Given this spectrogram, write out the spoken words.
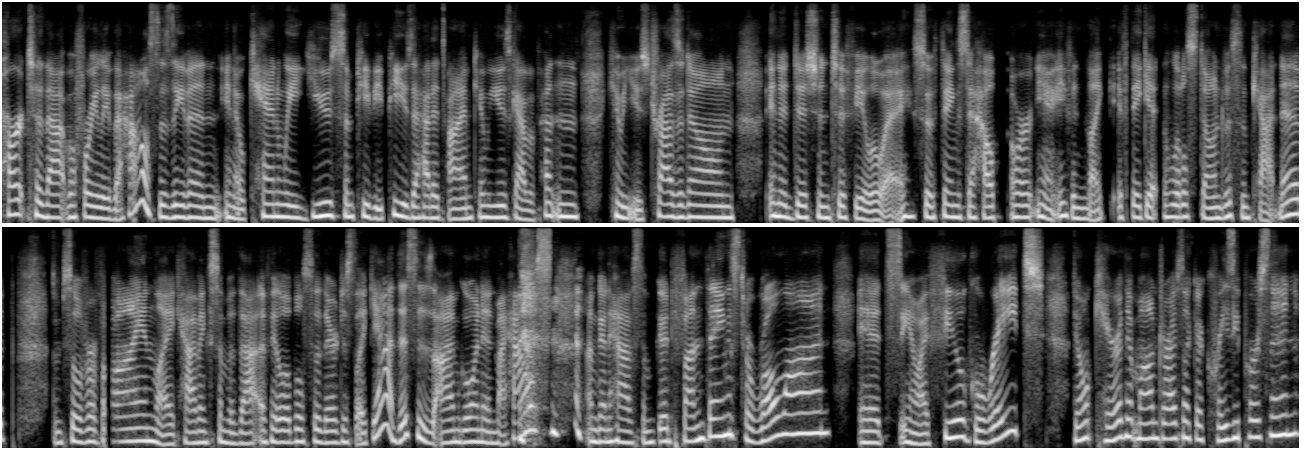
part to that before you leave the house is even, you know, can we use some PVPs ahead of time? Can we use gabapentin? Can we use trazodone in addition to Feliway? So things to help, or, you know, even like if they get a little stoned with some catnip, some silver vine, like having some of that available. So they're just like, yeah, this is, I'm going in my house. I'm going to have some good fun things to roll on. It's, you know, I feel great. Don't care that mom drives like a crazy person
